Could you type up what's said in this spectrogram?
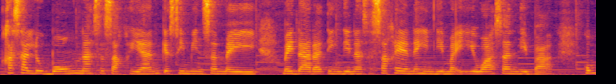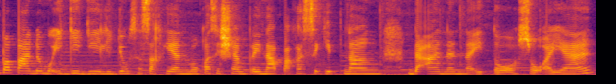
kasalubong na sasakyan kasi minsan may may darating din na sasakyan na hindi maiiwasan, 'di ba? Kung paano mo igigilid yung sasakyan mo kasi syempre napakasikip ng daanan na ito. So ayan,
